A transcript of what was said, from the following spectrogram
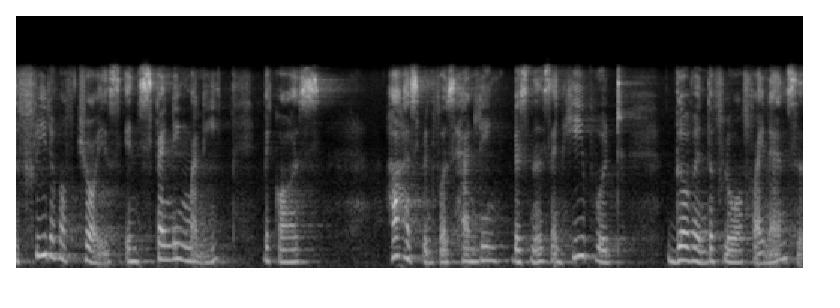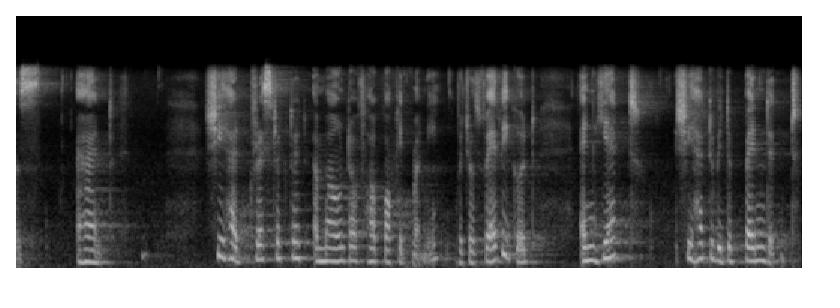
the freedom of choice in spending money because her husband was handling business and he would govern the flow of finances. And she had restricted amount of her pocket money which was very good and yet she had to be dependent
